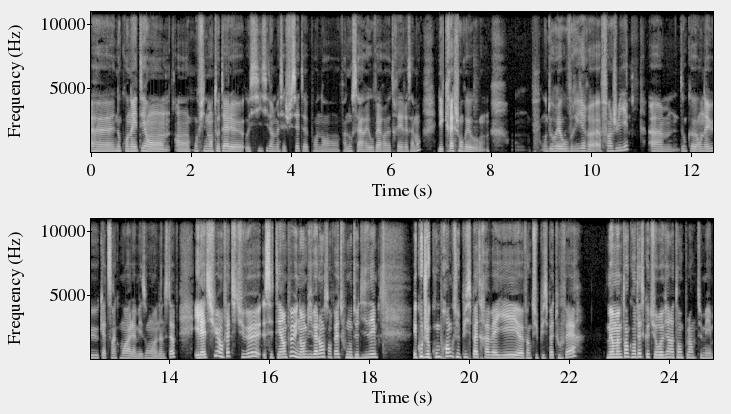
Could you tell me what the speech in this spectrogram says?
donc on a été en, confinement total aussi ici dans le Massachusetts pendant. Enfin nous ça a réouvert très récemment. Les crèches ont, on devrait ouvrir fin juillet donc on a eu 4-5 mois à la maison non-stop. Et là-dessus, en fait, si tu veux, c'était un peu une ambivalence en fait où on te disait, écoute, je comprends que tu puisses pas travailler, enfin que tu puisses pas tout faire, mais en même temps, quand est-ce que tu reviens à temps plein? Tu mets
